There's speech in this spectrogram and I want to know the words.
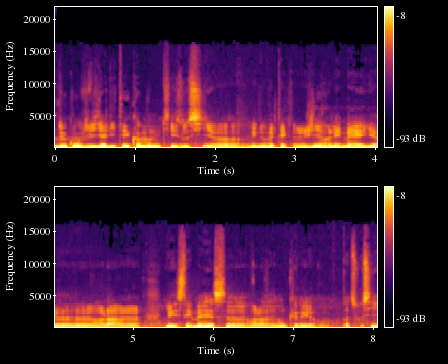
de convivialité, comme on utilise aussi euh, les nouvelles technologies, hein, les mails, euh, voilà, euh, les SMS, voilà, donc pas de souci.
